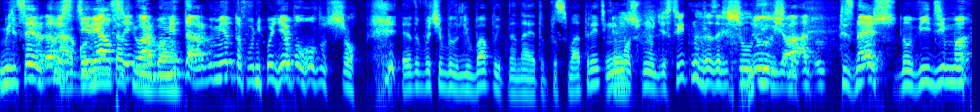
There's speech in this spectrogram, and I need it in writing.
милиционер растерялся, аргументов, аргумента, аргументов у него не было, он ушел. Это очень было любопытно на это посмотреть. Ну, может, ему действительно разрешил ну, а, Ты знаешь, ну, видимо...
